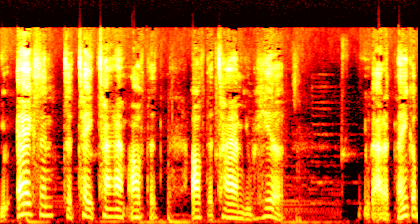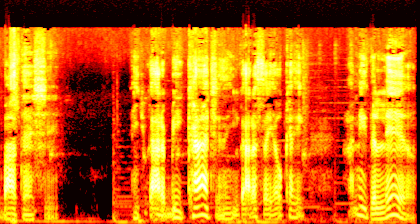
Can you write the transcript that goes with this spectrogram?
you asking to take time off the off the time you here you got to think about that shit. And you got to be conscious and you got to say, okay, I need to live.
